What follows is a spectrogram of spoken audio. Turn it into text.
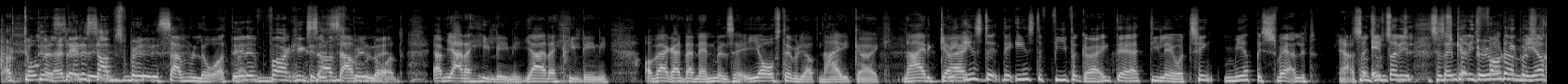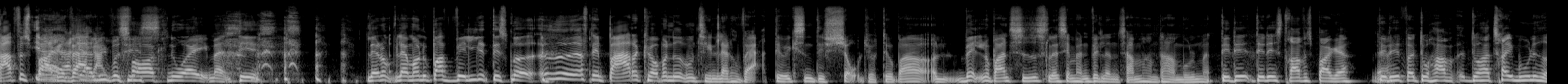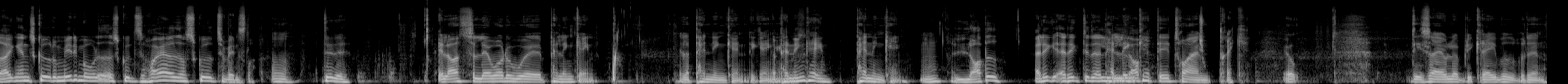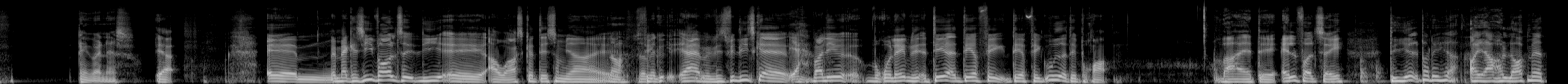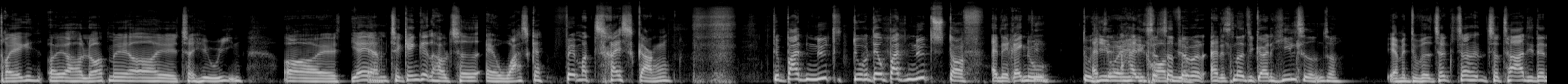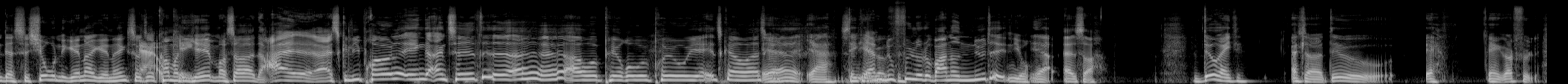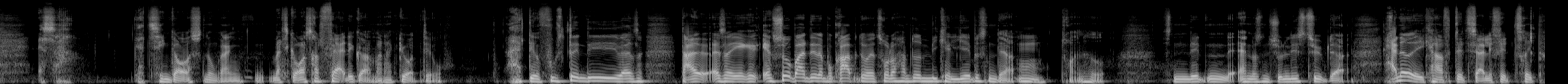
Og dum, det, er, det er det samme spil. Det er det samme lort. Det er det fucking det er det samme, spil, lort. Man. Jamen, jeg er da helt enig. Jeg er da helt enig. Og hver gang der er en anmeldelse, i år stepper de op. Nej, det gør ikke. Nej, det gør det ikke. Eneste, det eneste FIFA gør, ikke, det er, at de laver ting mere besværligt. Ja, så, så, så, de, så, så ændrer de fucking på straffesparket ja, ja, hver gang. Fuck nu af, mand. Det, lad, nu, lad mig nu bare vælge. Det er sådan noget, øh, sådan en bar, der kører op og ned, hvor man tænker, lad nu være. Det er jo ikke sådan, det er sjovt jo. Det er jo bare, og vælg nu bare en side, så lad os se, om han vælger den samme, ham der har målmand. Det er det, det, er det straffespark er. Ja. Det er det, du har, du har tre muligheder. Ikke? Enten skyder du midt i målet, og skyder til højre, eller skyder til venstre. Mm. Det er det. Eller også så laver du øh, palinkan. Eller paninkan, det kan jeg ikke Paninkan? Paninkan. Mm. Loppet. Er det, ikke, er det ikke det der lille Palinka, lop? det tror jeg er en drik. Jo. Det er så ærgerligt at blive grebet ud på den. Den går nas. Ja. Øhm, men man kan sige i forhold til lige øh, ayahuasca, det som jeg øh, Nå, fik, men, ja, men hvis vi lige skal ja. bare lige rulle af det, det, det, jeg fik, det jeg fik ud af det program, var, at øh, alle folk sagde, det hjælper det her, og jeg har holdt op med at drikke, og jeg har holdt op med at øh, tage heroin, og øh, ja, ja. Jamen, til gengæld har du taget ayahuasca 65 gange. Det er bare et nyt, du, det er jo bare et nyt stof. Er det rigtigt? Nu, du hiver har de så, så, er det sådan noget, de gør det hele tiden så? Jamen, du ved, så, så, så tager de den der session igen og igen, ikke? Så, ja, så kommer okay. de hjem, og så, nej, jeg skal lige prøve det en gang til, det der øh, peru, peruianske ayahuasca. Ja, ja. Det kan jamen, nu fylder du bare noget nyt ind, jo. Ja. Altså. Jamen, det er jo rigtigt. Altså, det er jo... Ja, det kan jeg godt føle. Altså, jeg tænker også nogle gange, man skal også retfærdiggøre, at man har gjort det jo. Ja, det jo fuldstændig... Altså, der er, altså jeg, jeg så bare det der program, det var, jeg tror, det var ham, der hed Michael Jeppesen der, mm. tror han hed. Sådan lidt en, han var sådan en journalist-type der. Han havde ikke haft et særligt fedt trip.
